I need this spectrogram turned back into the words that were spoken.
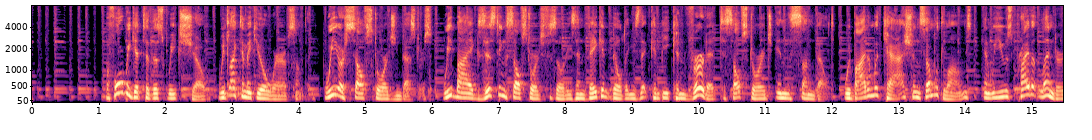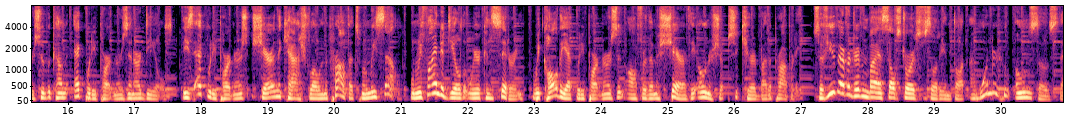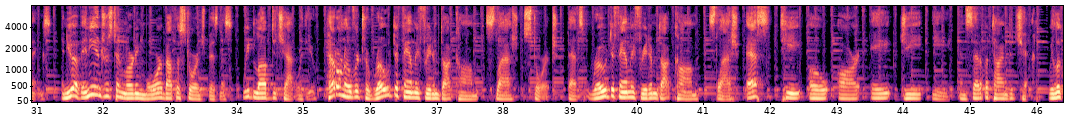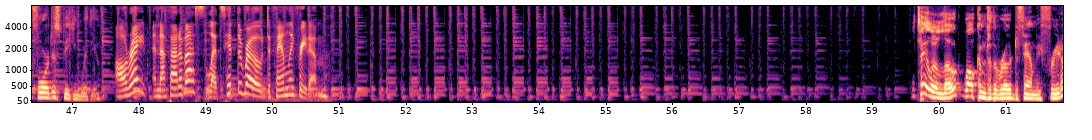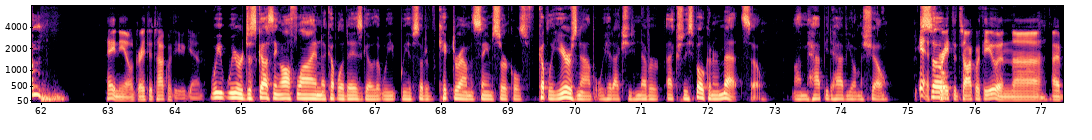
Before we get to this week's show, we'd like to make you aware of something. We are self storage investors. We buy existing self storage facilities and vacant buildings that can be converted to self storage in the Sun Belt. We buy them with cash and some with loans, and we use private lenders who become equity partners in our deals. These equity partners share in the cash flow and the profits when we sell. When we find a deal that we are considering, we call the equity partners and offer them a share of the ownership secured by the property. So if you've ever driven by a self storage facility and thought, I wonder who owns those things, things, and you have any interest in learning more about the storage business, we'd love to chat with you. Head on over to roadtofamilyfreedom.com slash storage. That's roadtofamilyfreedom.com slash S-T-O-R-A-G-E and set up a time to chat. We look forward to speaking with you. All right, enough out of us. Let's hit the road to family freedom. Taylor Loht, welcome to the Road to Family Freedom. Hey Neil, great to talk with you again. We we were discussing offline a couple of days ago that we we have sort of kicked around the same circles for a couple of years now, but we had actually never actually spoken or met. So I'm happy to have you on the show. Yeah, so, it's great to talk with you. And uh, I,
